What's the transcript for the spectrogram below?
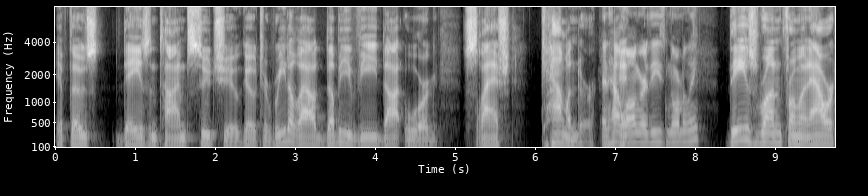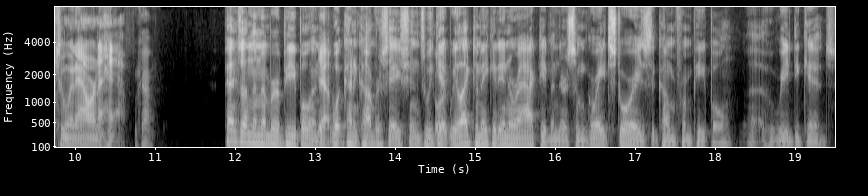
if those days and times suit you, go to readaloudwv.org slash calendar. And how long are these normally? These run from an hour to an hour and a half. Okay. Depends on the number of people and Yeah. what kind of conversations we Sure. get. We like to make it interactive, and there's some great stories that come from people uh, who read to kids.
